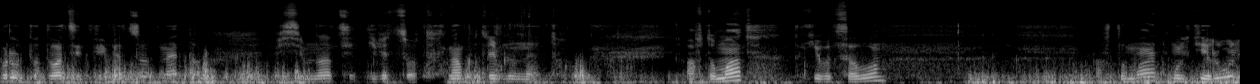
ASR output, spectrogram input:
бруто 22 500, нетто 18 900. Нам потрібно нетто. Автомат, такий от салон. Автомат, мультируль.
